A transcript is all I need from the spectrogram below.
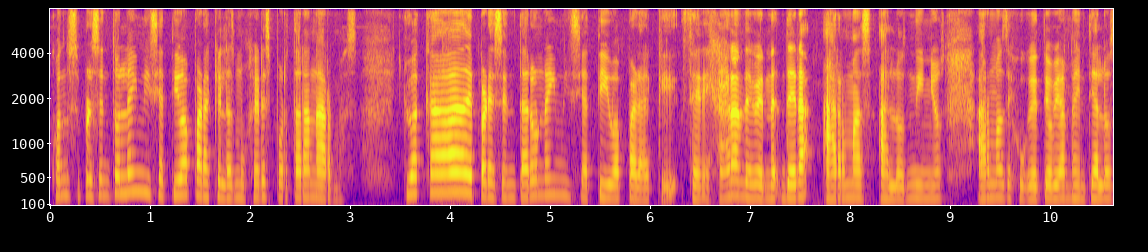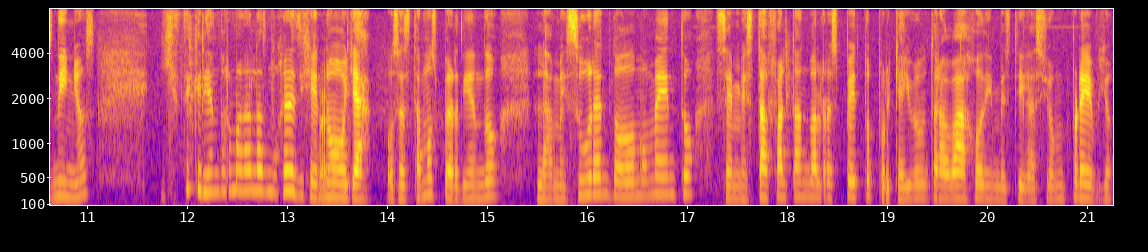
Cuando se presentó la iniciativa para que las mujeres portaran armas. Yo acaba de presentar una iniciativa para que se dejaran de vender armas a los niños, armas de juguete obviamente a los niños, y este queriendo armar a las mujeres. Dije, no, ya, o sea, estamos perdiendo la mesura en todo momento, se me está faltando al respeto porque hay un trabajo de investigación previo,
